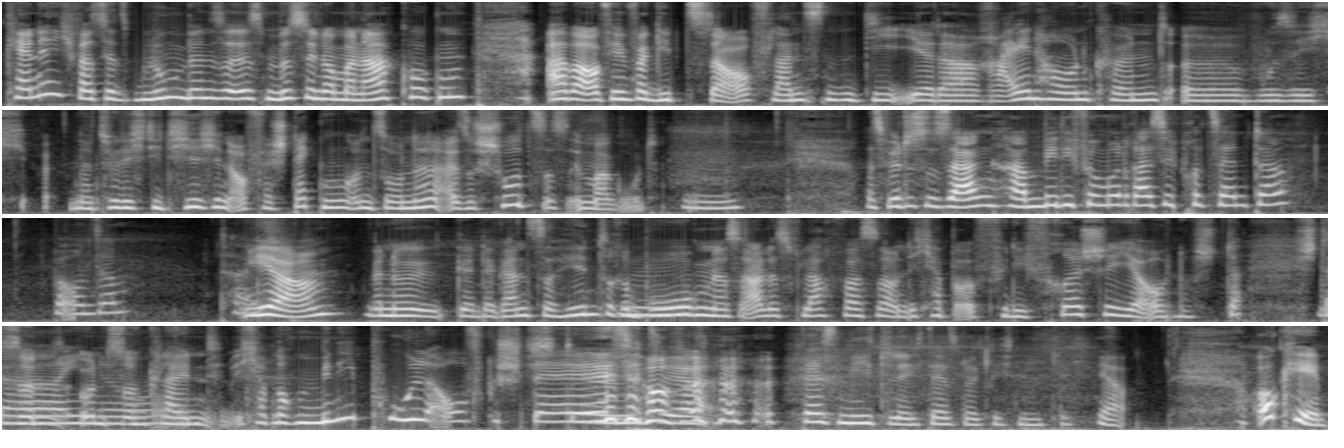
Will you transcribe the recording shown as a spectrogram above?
kenne ich, was jetzt Blumenbinse ist, müsst ihr nochmal nachgucken. Aber auf jeden Fall gibt es da auch Pflanzen, die ihr da reinhauen könnt, äh, wo sich natürlich die Tierchen auch verstecken und so, ne? Also Schutz ist immer gut. Was würdest du sagen, haben wir die 35 Prozent da bei unserem Teich? Ja, wenn du der ganze hintere Bogen, das ist alles Flachwasser und ich habe auch für die Frösche ja auch noch Sta so ein, und so einen kleinen, ich habe noch einen Mini-Pool aufgestellt. Stimmt, ja. Der ist niedlich, der ist wirklich niedlich, ja. Okay,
